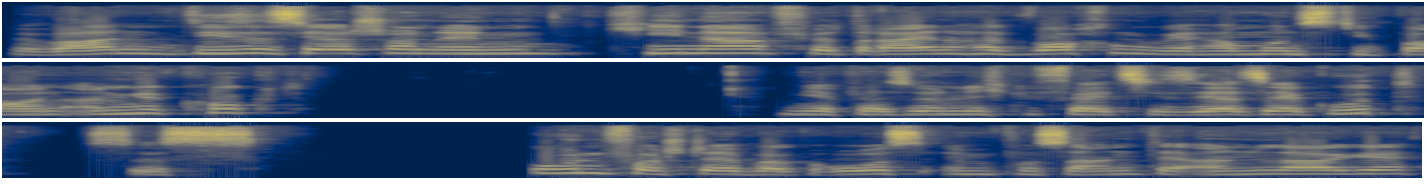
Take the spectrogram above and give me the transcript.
Wir waren dieses Jahr schon in China für dreieinhalb Wochen. Wir haben uns die Bauern angeguckt. Mir persönlich gefällt sie sehr, sehr gut. Es ist unvorstellbar groß, imposante Anlage.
